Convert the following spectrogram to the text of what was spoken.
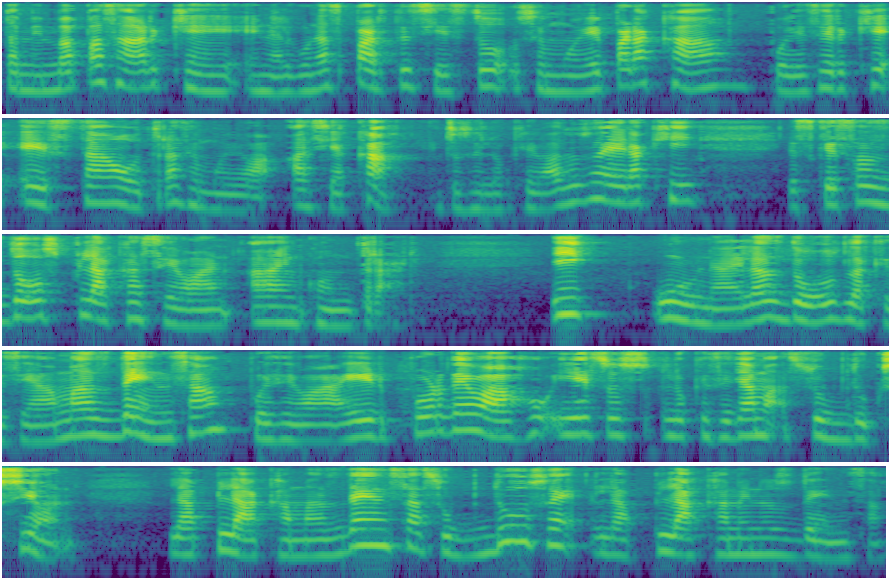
también va a pasar que en algunas partes si esto se mueve para acá, puede ser que esta otra se mueva hacia acá. Entonces lo que va a suceder aquí es que esas dos placas se van a encontrar. Y una de las dos, la que sea más densa, pues se va a ir por debajo y eso es lo que se llama subducción. La placa más densa subduce la placa menos densa.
